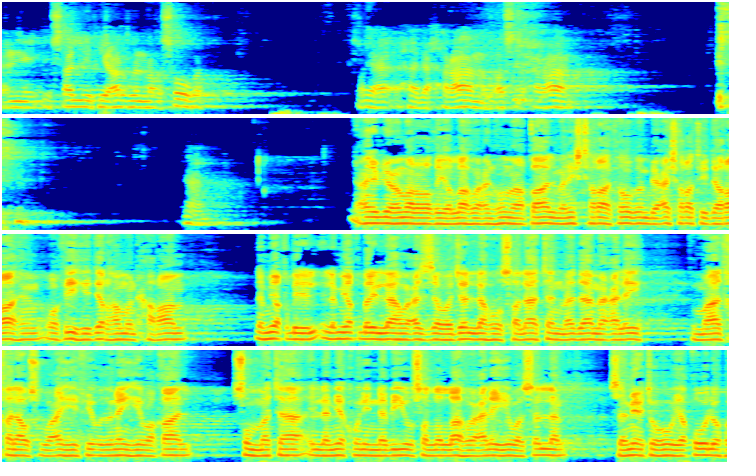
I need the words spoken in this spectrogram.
يعني يصلي في أرض مغصوبة. وهذا حرام الأصل حرام. نعم. عن ابن عمر رضي الله عنهما قال من اشترى ثوبا بعشرة دراهم وفيه درهم حرام لم يقبل لم يقبل الله عز وجل له صلاة ما دام عليه ثم أدخل أصبعيه في أذنيه وقال صمتا إن لم يكن النبي صلى الله عليه وسلم سمعته يقوله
